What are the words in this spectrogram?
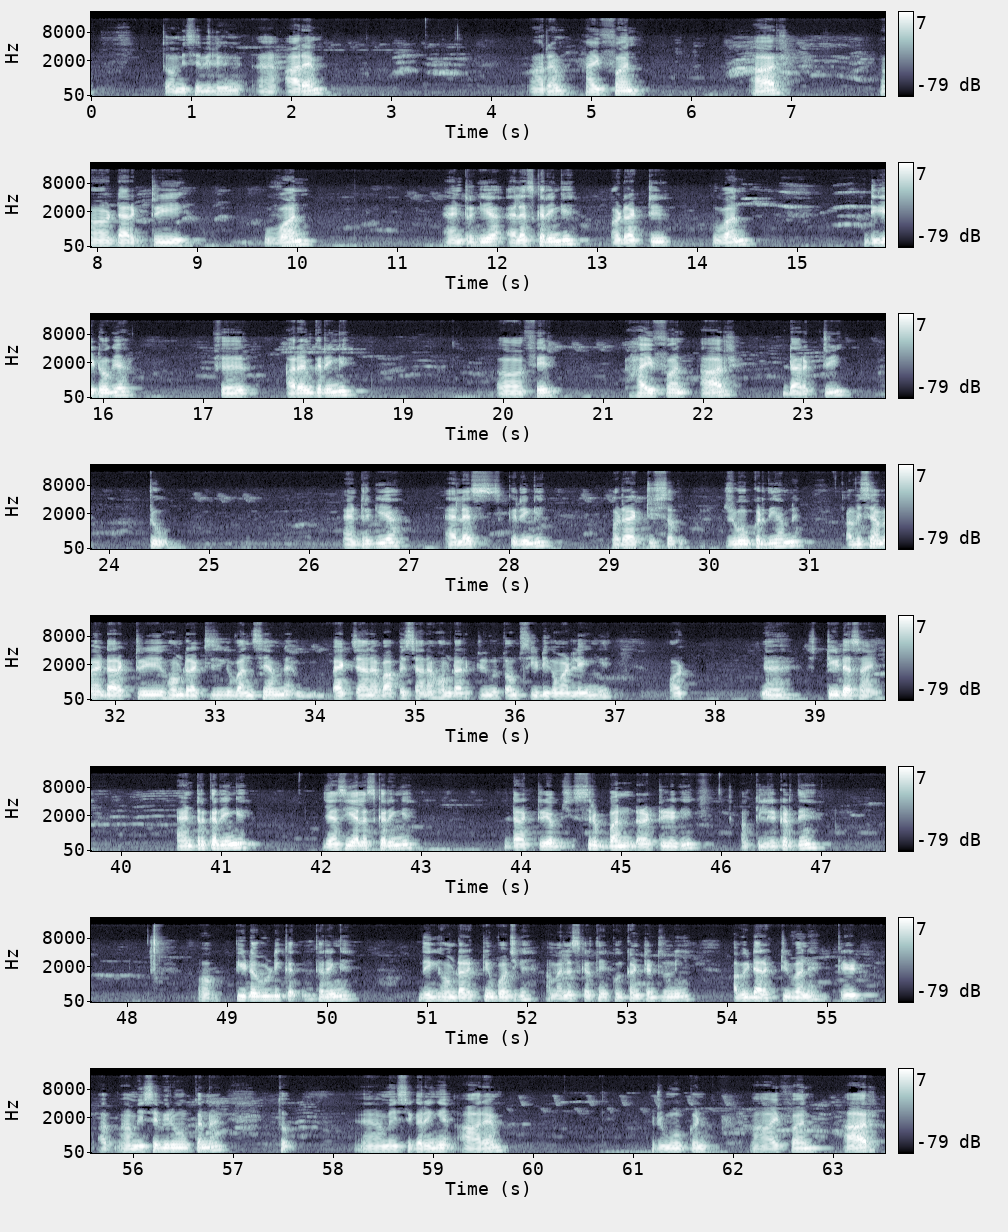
तो हम इसे भी लिखेंगे R M R M hyphen R directory one enter किया एल एस करेंगे और डायरेक्टरी वन डिलीट हो गया फिर आर एम करेंगे और फिर hyphen R directory two. Enter किया, एल एस करेंगे और डायरेक्टरी सब रिमूव कर दिया हमने। अब इसे हमें डायरेक्टरी, होम डायरेक्टरी के वन से हमने बैक जाना है, वापस जाना है। होम डायरेक्टरी में तो हम सी डी कमांड लेंगे और टी डा साइन एंटर करेंगे, जैसे ही एल एस करेंगे, डायरेक्टरी अब सिर्फ़ वन डायरेक्टरी रखी हम क्लियर करते हैं। और पी डब्ल्यू डी करेंगे। देखिए होम डायरेक्टरी में पहुँच गए। हम एल करते हैं। कोई कंटेंट तो नहीं है। अभी डायरेक्टरी वन है। क्रिएट अब हम इसे भी रिमूव करना है। तो हम इसे करेंगे आर एम रिमूव कर hyphen R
